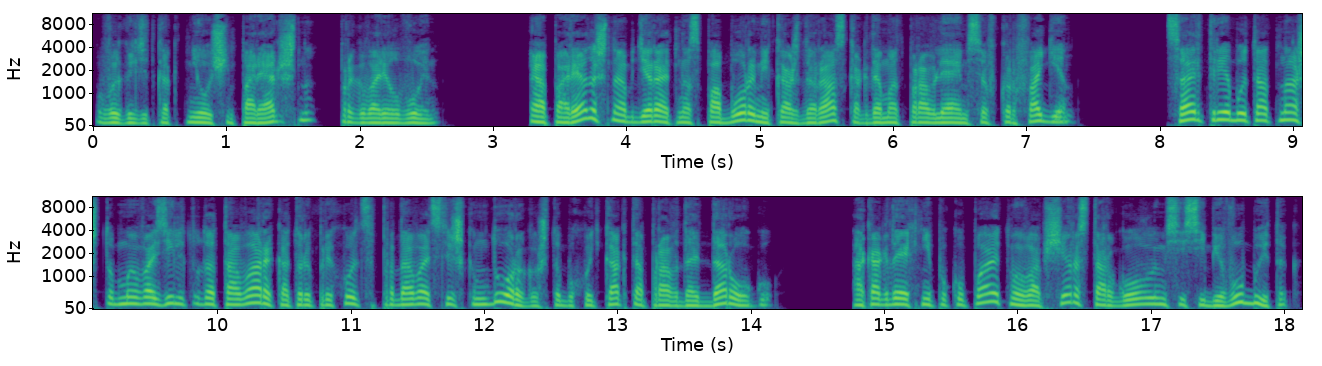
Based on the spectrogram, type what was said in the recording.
«Выглядит как-то не очень порядочно», — проговорил воин. «А порядочно обдирать нас поборами каждый раз, когда мы отправляемся в Карфаген. Царь требует от нас, чтобы мы возили туда товары, которые приходится продавать слишком дорого, чтобы хоть как-то оправдать дорогу. А когда их не покупают, мы вообще расторговываемся себе в убыток.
